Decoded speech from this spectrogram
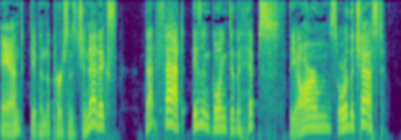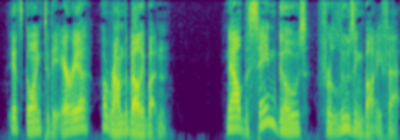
And given the person's genetics, that fat isn't going to the hips, the arms, or the chest. It's going to the area around the belly button. Now, the same goes for losing body fat.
